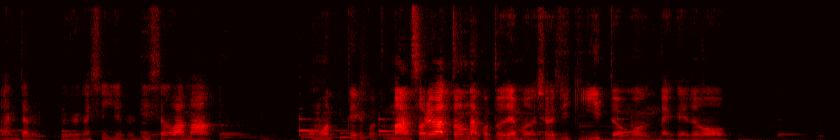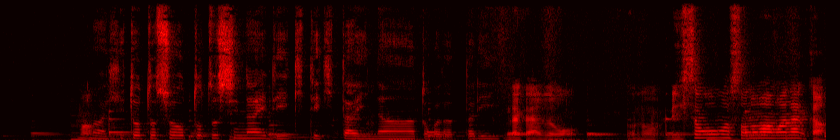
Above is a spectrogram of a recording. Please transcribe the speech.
なんだろう難しいけど理想はまあ思ってること。まあそれはどんなことでも正直いいと思うんだけど。まあ、まあ人と衝突しないで生きていきたいなとかだったり。だからその理想をそのままなんか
